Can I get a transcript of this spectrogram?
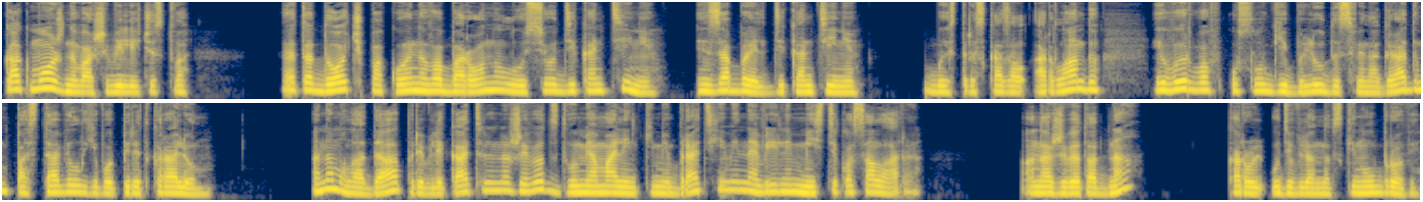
Как можно, ваше величество? Это дочь покойного барона Лусио Ди Кантини, Изабель Ди Кантини, быстро сказал Орландо и, вырвав у слуги блюдо с виноградом, поставил его перед королем. Она молода, привлекательна, живет с двумя маленькими братьями на вилле Мистико Салара. Она живет одна? Король удивленно вскинул брови.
